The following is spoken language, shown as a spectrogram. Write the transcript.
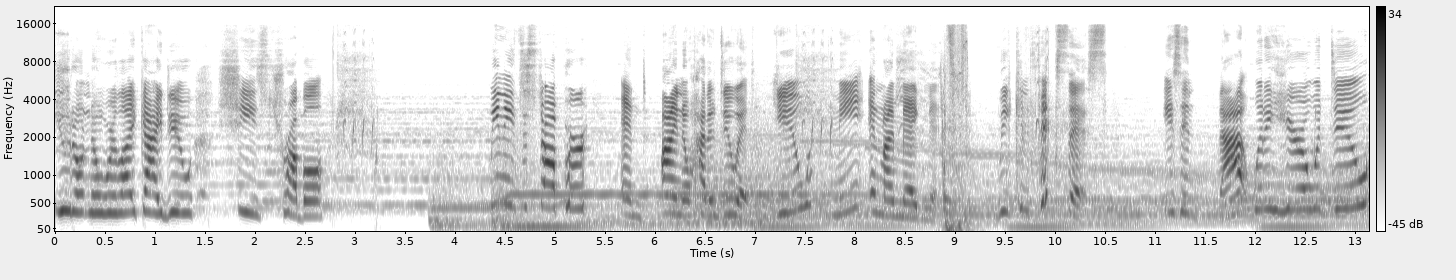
You don't know her like I do. She's trouble. We need to stop her, and I know how to do it. You, me, and my magnet. We can fix this. Isn't that what a hero would do?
